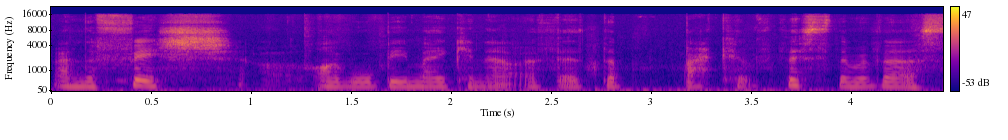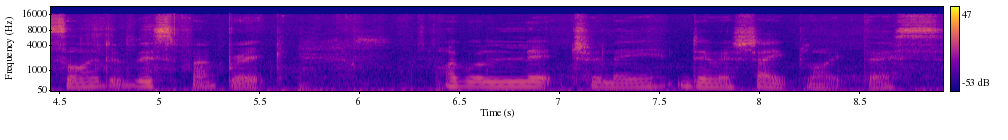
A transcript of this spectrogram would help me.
And the fish I will be making out of the, the back of this the reverse side of this fabric I will literally do a shape like this.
